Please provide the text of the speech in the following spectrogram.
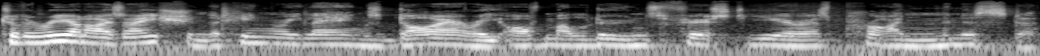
to the realization that Henry Lang's diary of Muldoon's first year as Prime Minister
